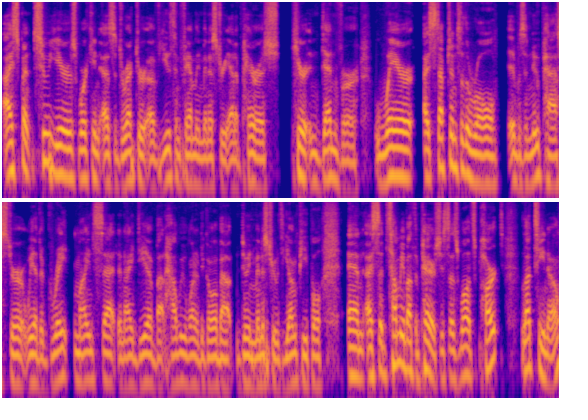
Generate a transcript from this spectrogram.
I spent two years working as a director of youth and family ministry at a parish here in Denver, where I stepped into the role. It was a new pastor. We had a great mindset and idea about how we wanted to go about doing ministry with young people. And I said, Tell me about the parish. He says, Well, it's part Latino,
